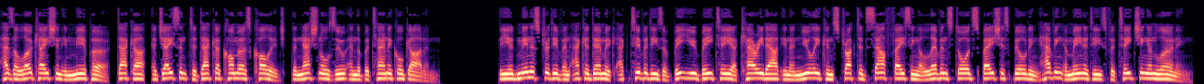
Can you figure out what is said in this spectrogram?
has a location in Mirpur, Dhaka, adjacent to Dhaka Commerce College, the National Zoo and the Botanical Garden. The administrative and academic activities of BUBT are carried out in a newly constructed south-facing 11-stored spacious building having amenities for teaching and learning.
